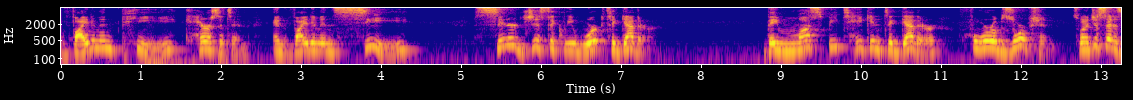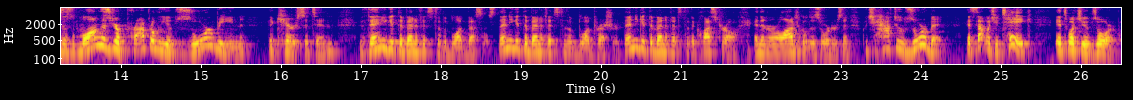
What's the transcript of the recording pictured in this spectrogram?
Vitamin P, quercetin, and vitamin C synergistically work together. They must be taken together for absorption. So, what I just said is as long as you're properly absorbing the quercetin, then you get the benefits to the blood vessels. Then you get the benefits to the blood pressure. Then you get the benefits to the cholesterol and the neurological disorders. But you have to absorb it. It's not what you take, it's what you absorb.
